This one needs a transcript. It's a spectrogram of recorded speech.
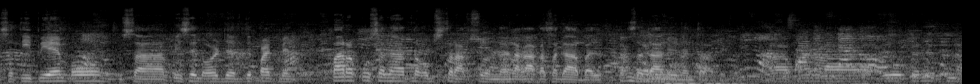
sa TPMO, sa Peace and Order Department para po sa lahat ng obstruction na nakakasagabal sa daloy ng traffic. Ah, para i-operate na,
